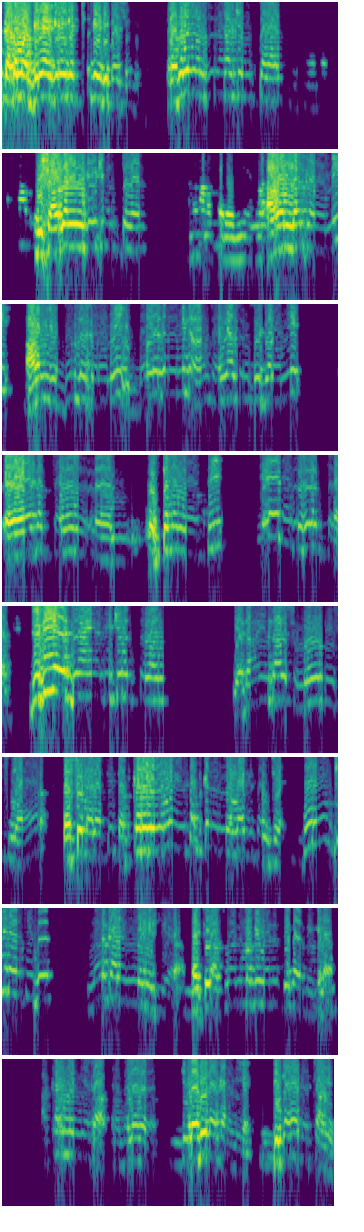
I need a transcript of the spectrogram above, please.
कथम् अग्रे अग्रे गच्छति इति पश्यतु। प्रथमम् अर्जुनः विषादयोगे किम् उक्तवान्? अहं न करोमि अहं युद्धं न करोमि, युद्धं न करोमि न, अहं सन्यासं एतत् सर्वम् उत्तमं नास्ति। एतादृशम् उक्तवान् द्वितीय अध्याये अपि किम् उक्तवान् यदा यदा शृणोति स्म, तस्य मनसि तत् करणीयं वा एतत् करणीयं वा इति संशयः। पूर्वं किमासीत्? न करणीयमित्येव। पश्य अस्माकमपि मनसि भवति किल। अकर्मण्यता प्रबलमेव किमपि न करणीयम्। इतः गच्छामि।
